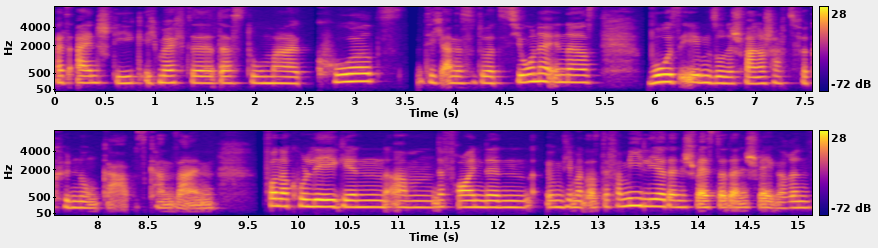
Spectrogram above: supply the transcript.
als Einstieg, ich möchte, dass du mal kurz dich an eine Situation erinnerst, wo es eben so eine Schwangerschaftsverkündung gab. Es kann sein von einer Kollegin, ähm, eine Freundin, irgendjemand aus der Familie, deine Schwester, deine Schwägerin.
